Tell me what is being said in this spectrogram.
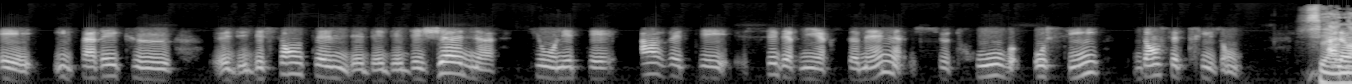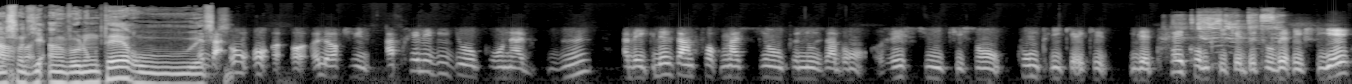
Et il paraît que euh, des, centaines de, jeunes qui ont été arrêtés ces dernières semaines se trouvent aussi dans cette prison. C'est un incendie involontaire ou eh ben, alors, après les vidéos qu'on a vues, avec les informations que nous avons reçues qui sont compliquées, il est très compliqué de tout vérifier,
